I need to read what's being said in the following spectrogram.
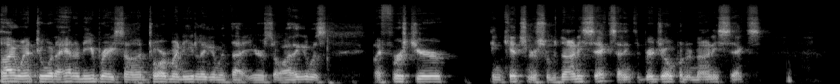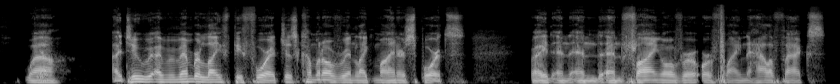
I went to it. I had a knee brace on, tore my knee ligament that year. So I think it was my first year in Kitchener. So it was 96. I think the bridge opened in 96. Wow. I do. I remember life before it, just coming over in like minor sports, right? And and and flying over or flying to Halifax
